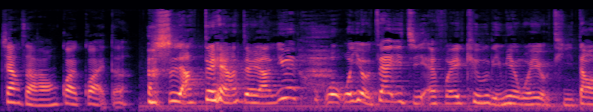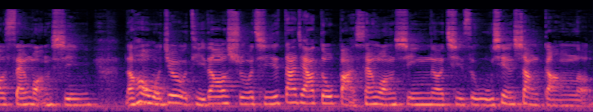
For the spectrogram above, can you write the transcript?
这样子好像怪怪的。是啊，对呀，对呀，因为我我有在一集 FAQ 里面，我有提到三王星，然后我就有提到说，其实大家都把三王星呢，其实无限上纲了。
